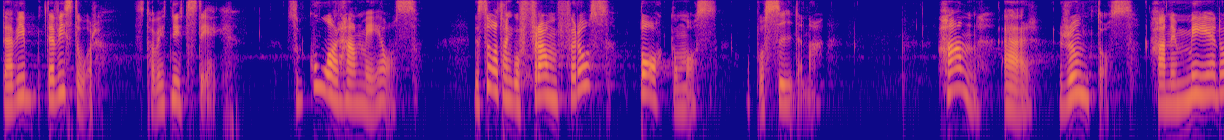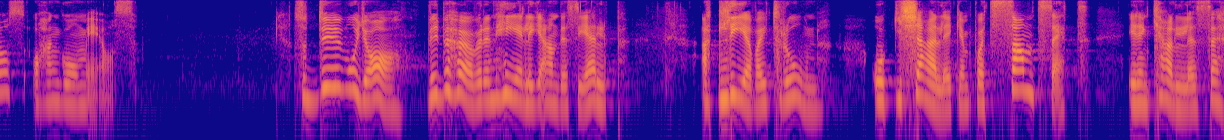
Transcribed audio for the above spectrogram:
Där vi, där vi står så tar vi ett nytt steg. Så går han med oss. Det står att han går framför oss, bakom oss och på sidorna. Han är runt oss. Han är med oss och han går med oss. Så du och jag, vi behöver den helige Andes hjälp att leva i tron och i kärleken på ett sant sätt i den kallelse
